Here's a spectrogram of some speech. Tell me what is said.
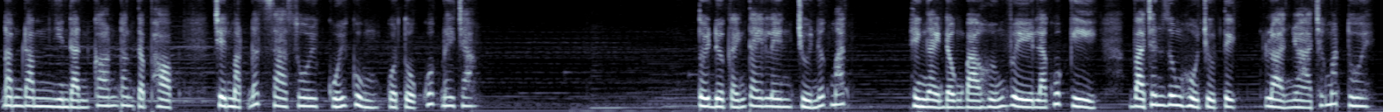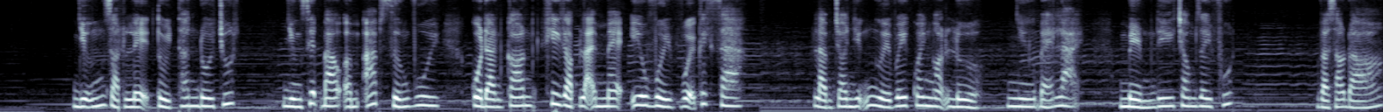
đăm đăm nhìn đàn con đang tập họp trên mặt đất xa xôi cuối cùng của Tổ quốc đây chăng? Tôi đưa cánh tay lên chùi nước mắt. Hình ảnh đồng bào hướng về là quốc kỳ và chân dung Hồ Chủ tịch lòa nhòa trước mắt tôi. Những giọt lệ tủi thân đôi chút, nhưng xiết bao ấm áp sướng vui của đàn con khi gặp lại mẹ yêu vời vội cách xa, làm cho những người vây quanh ngọn lửa như bé lại, mềm đi trong giây phút. Và sau đó,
